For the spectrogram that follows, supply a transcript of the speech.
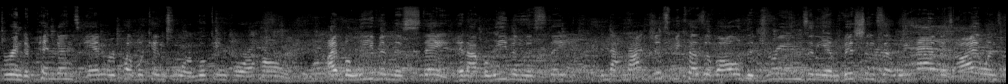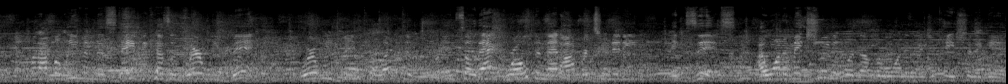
for independents and Republicans who are looking for a home. I believe in this state, and I believe in this state, and not, not just because of all of the dreams and the ambitions that we have as Iowans, but I believe in this state because of where we've been, where we've been collectively. And so that growth and that opportunity exists. I want to make sure that we're number one in education again.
